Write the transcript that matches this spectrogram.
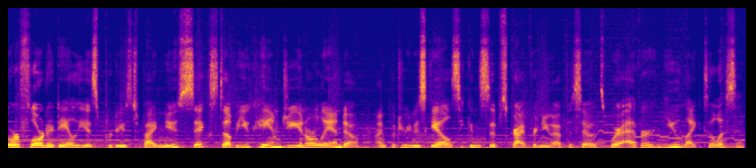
Your Florida Daily is produced by News 6 WKMG in Orlando. I'm Katrina Scales. You can subscribe for new episodes wherever you like to listen.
